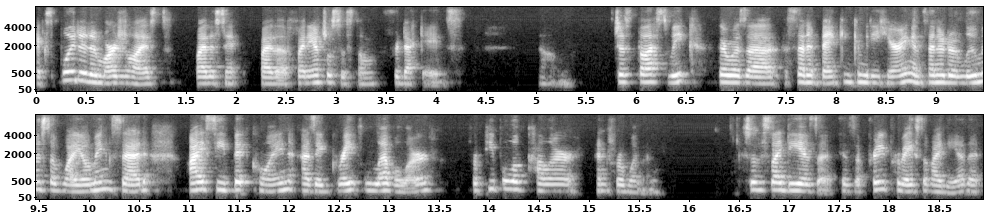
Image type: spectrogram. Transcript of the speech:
exploited and marginalized by the by the financial system for decades. Um, just last week, there was a, Senate Banking Committee hearing, and Senator Lummis of Wyoming said, I see Bitcoin as a great leveler for people of color and for women. So this idea is a, is a pretty pervasive idea that,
